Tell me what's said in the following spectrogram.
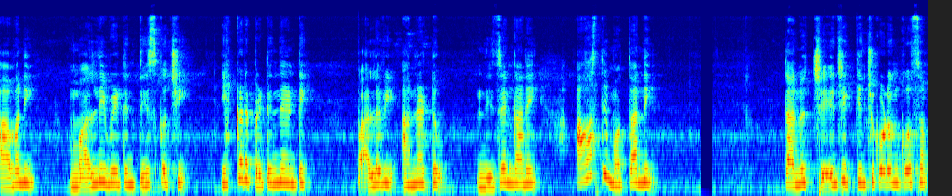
అవని మళ్ళీ వీటిని తీసుకొచ్చి ఇక్కడ పెట్టిందేంటి పల్లవి అన్నట్టు నిజంగానే ఆస్తి మొత్తాన్ని తను చేజిక్కించుకోవడం కోసం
